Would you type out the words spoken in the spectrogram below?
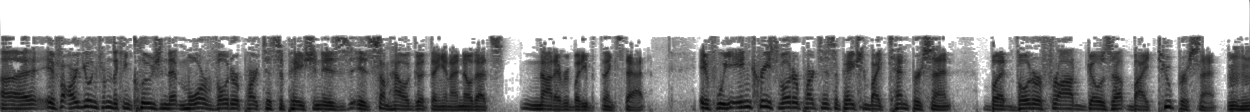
uh, if arguing from the conclusion that more voter participation is is somehow a good thing, and I know that's not everybody thinks that. If we increase voter participation by ten percent, but voter fraud goes up by 2%. percent mm hmm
